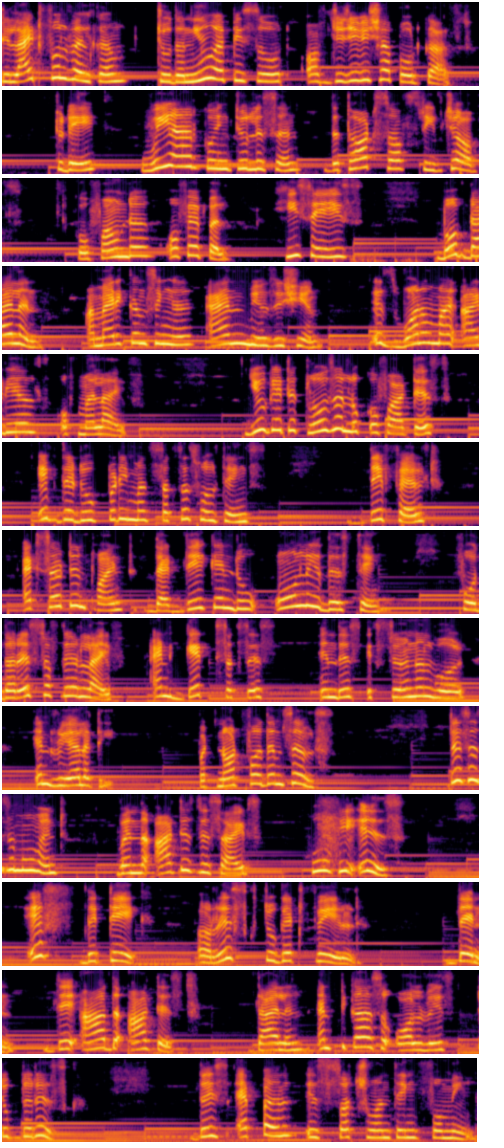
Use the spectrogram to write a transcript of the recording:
delightful welcome to the new episode of Jijivisha podcast. Today, we are going to listen the thoughts of Steve Jobs, co-founder of Apple. He says, Bob Dylan, American singer and musician, is one of my ideals of my life. You get a closer look of artists if they do pretty much successful things they felt at certain point that they can do only this thing for the rest of their life and get success in this external world in reality but not for themselves. This is the moment when the artist decides who he is. If they take a risk to get failed then they are the artist. Dylan and picasso always took the risk this apple is such one thing for me.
